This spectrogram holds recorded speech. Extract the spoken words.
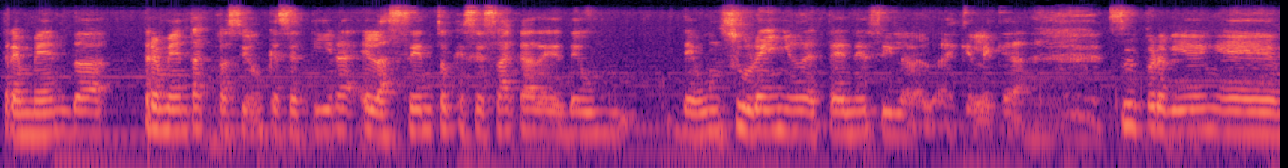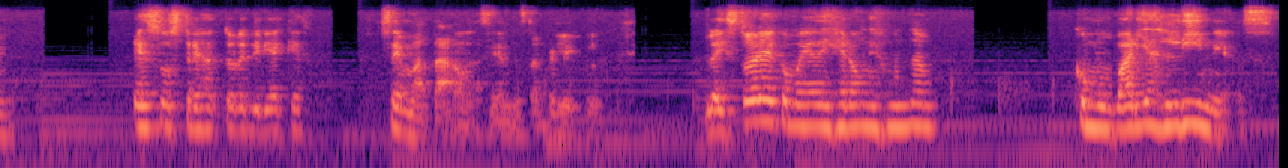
Tremenda, tremenda actuación que se tira, el acento que se saca de un de un sureño de Tennessee, la verdad es que le queda súper bien. Eh, esos tres actores diría que se mataron haciendo esta película. La historia, como ya dijeron, es una como varias líneas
